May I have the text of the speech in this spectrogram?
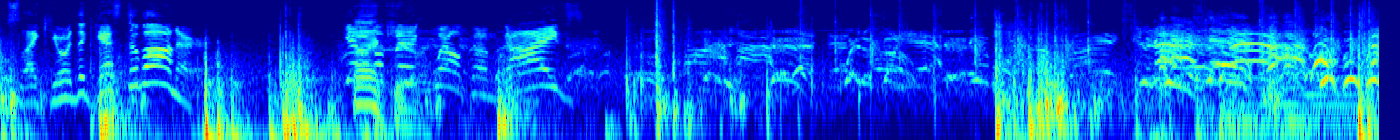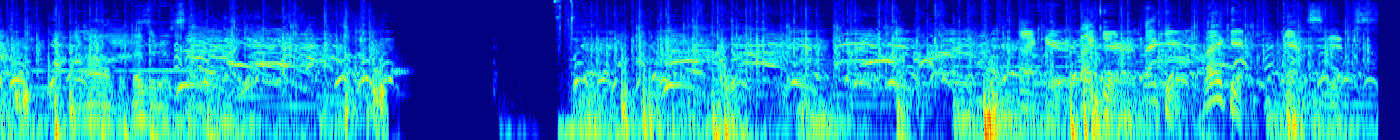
looks like you're the guest of honor. Give him a Thank you. big welcome, guys. Oh, the visitors. Thank you. Yes, yes.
